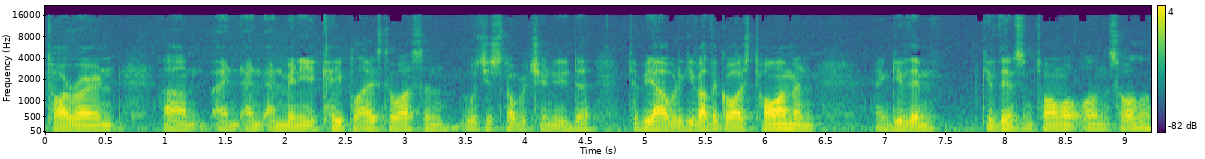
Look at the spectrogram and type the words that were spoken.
Tyrone um, and, and, and many key players to us, and it was just an opportunity to, to be able to give other guys time and, and give them give them some time on the sideline.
